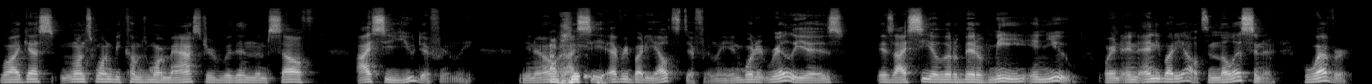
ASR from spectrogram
Well i guess once one becomes more mastered within themselves i see you differently you know? I see everybody else differently. And what it really is is i see a little bit of me in you or in, in anybody else in the listener whoever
